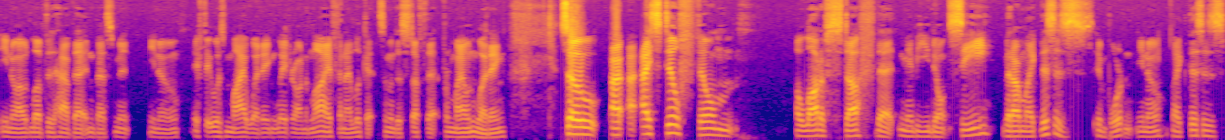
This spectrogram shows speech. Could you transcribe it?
you know i would love to have that investment you know if it was my wedding later on in life and i look at some of the stuff that from my own wedding. So i i still film a lot of stuff that maybe you don't see that I'm like, this is important, you know, like this is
